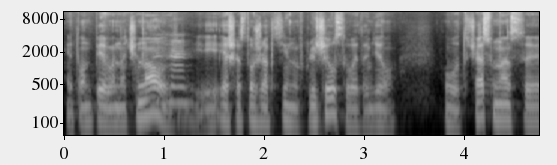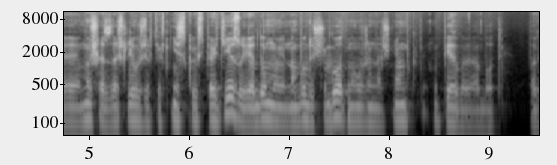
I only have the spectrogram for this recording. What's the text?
Это он первый начинал, uh-huh. и я сейчас тоже активно включился в это дело. Вот. Сейчас у нас, э, мы сейчас зашли уже в техническую экспертизу, я думаю, на будущий год мы уже начнем первые работы по,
